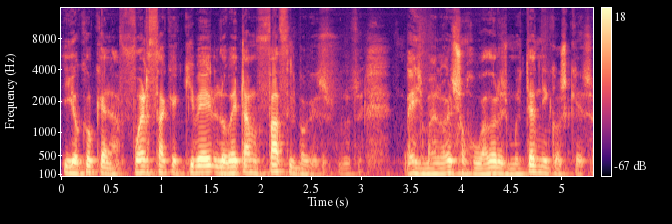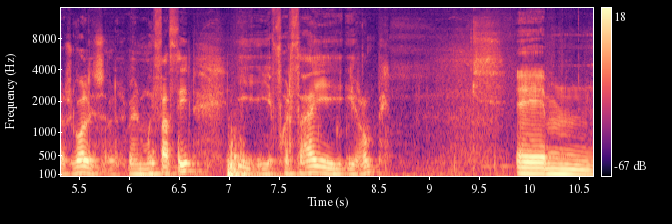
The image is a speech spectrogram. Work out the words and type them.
Y yo creo que la fuerza que aquí ve lo ve tan fácil, porque es- veis, Manuel, son jugadores muy técnicos que esos goles los ven muy fácil y, y fuerza y, y rompe. Eh,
